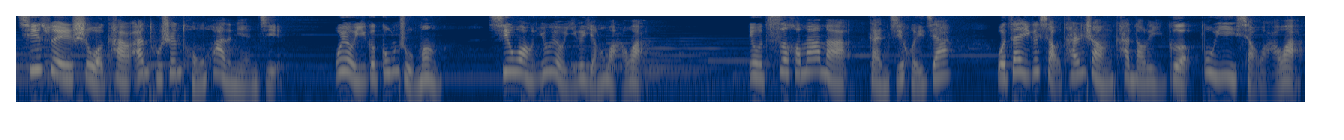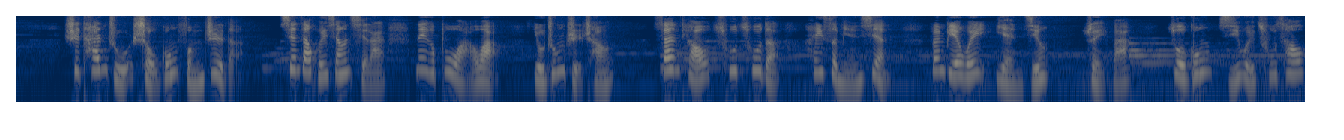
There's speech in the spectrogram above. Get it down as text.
七岁是我看安徒生童话的年纪，我有一个公主梦，希望拥有一个洋娃娃。有次和妈妈赶集回家，我在一个小摊上看到了一个布艺小娃娃，是摊主手工缝制的。现在回想起来，那个布娃娃有中指长，三条粗粗的黑色棉线，分别为眼睛、嘴巴，做工极为粗糙，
